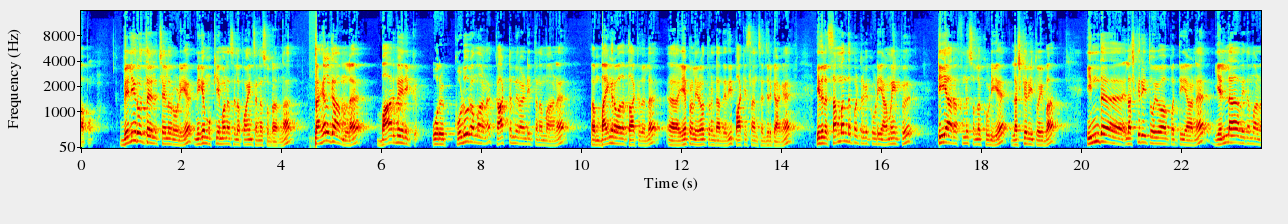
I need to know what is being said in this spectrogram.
பார்ப்போம். வெளியுறவு செயலருடைய மிக முக்கியமான சில பாயிண்ட்ஸ் என்ன சொல்றாருன்னா பெஹல்காமில் பார்பேரிக் ஒரு கொடூரமான காட்டுமிராண்டித்தனமான பயங்கரவாத தாக்குதலை ஏப்ரல் இருபத்தி ரெண்டாம் தேதி பாகிஸ்தான் செஞ்சுருக்காங்க. இதில் சம்பந்தப்பட்டிருக்கக்கூடிய அமைப்பு டிஆர்எஃப்னு சொல்லக்கூடிய லஷ்கர் இ தொய்பா. இந்த லஷ்கர் இ பற்றியான எல்லா விதமான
